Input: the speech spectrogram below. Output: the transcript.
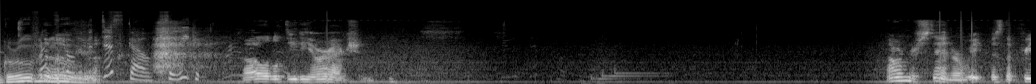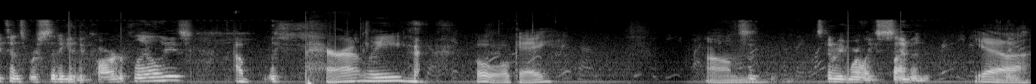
Groove and Let's go to the move. disco so we can. Oh, a little DDR action. I don't understand. Are we? Is the pretense we're sitting in the car to play all these? Apparently. Oh, okay. Um. It's gonna be more like Simon. Yeah.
